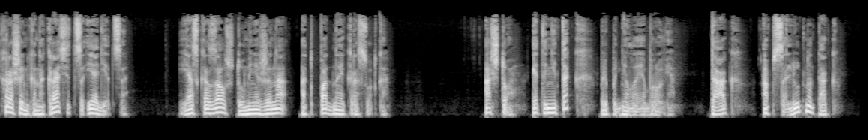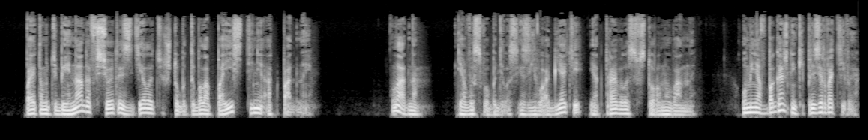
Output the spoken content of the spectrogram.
хорошенько накраситься и одеться. Я сказал, что у меня жена отпадная красотка». «А что, это не так?» — приподняла я брови. «Так, абсолютно так. Поэтому тебе и надо все это сделать, чтобы ты была поистине отпадной». «Ладно». Я высвободилась из его объятий и отправилась в сторону ванны. «У меня в багажнике презервативы.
